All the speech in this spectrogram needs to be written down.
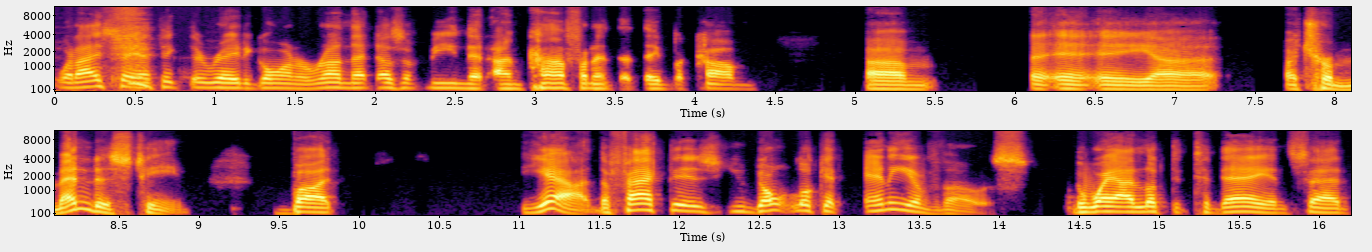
when I say I think they're ready to go on a run, that doesn't mean that I'm confident that they've become um, a a, uh, a tremendous team. But yeah, the fact is, you don't look at any of those the way I looked at today and said,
